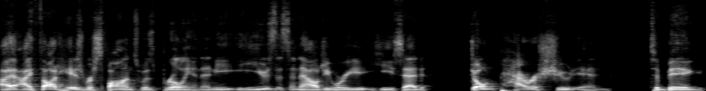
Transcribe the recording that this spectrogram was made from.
I, I, thought his response was brilliant. And he, he used this analogy where he, he said, don't parachute in to big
